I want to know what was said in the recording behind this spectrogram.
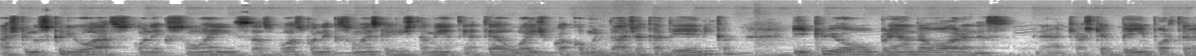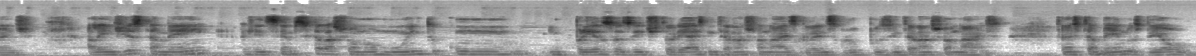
Acho que nos criou as conexões, as boas conexões que a gente também tem até hoje com a comunidade acadêmica e criou o brand awareness, né, que acho que é bem importante. Além disso, também, a gente sempre se relacionou muito com empresas editoriais internacionais, grandes grupos internacionais. Então, isso também nos deu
